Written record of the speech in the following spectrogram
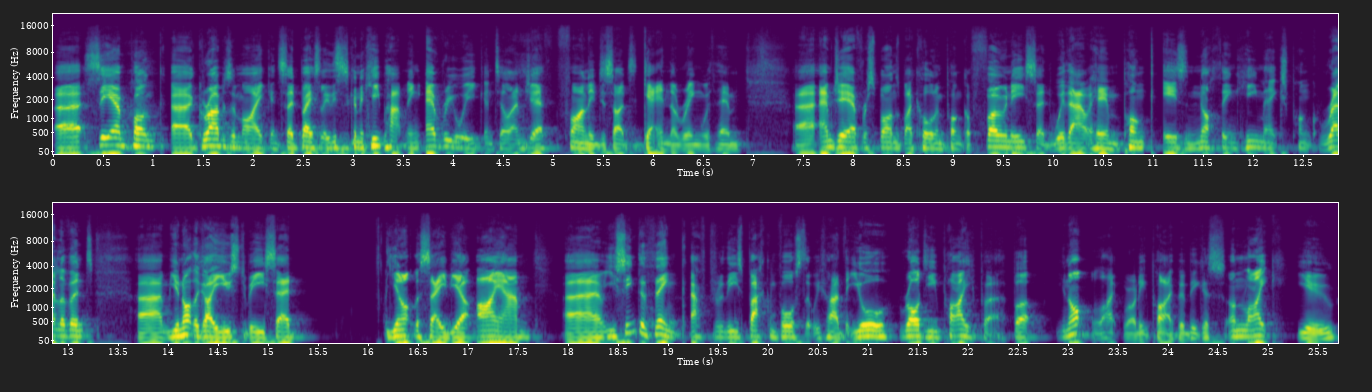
uh, CM Punk uh, grabs a mic and said basically this is going to keep happening every week until MJF finally decides to get in the ring with him. Uh, MJF responds by calling Punk a phony, said without him, Punk is nothing. He makes Punk relevant. Um, you're not the guy you used to be, he said. You're not the savior. I am. Uh, you seem to think after these back and forths that we've had that you're Roddy Piper, but you're not like Roddy Piper because unlike you,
